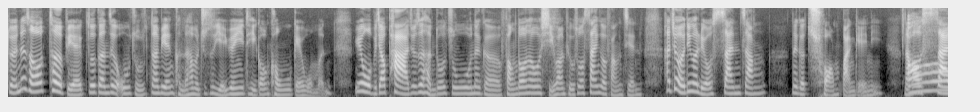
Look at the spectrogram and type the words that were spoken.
对，那时候特别就跟这个屋主那边，可能他们就是也愿意提供空屋给我们，因为我比较怕，就是很多租屋那个房东都喜欢，比如说三个房间，他就一定会留三张那个床板给你，然后三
